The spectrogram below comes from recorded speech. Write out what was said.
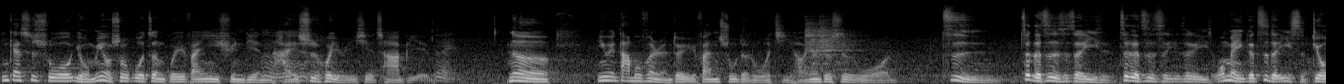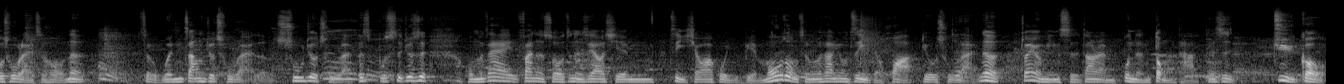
应该是说有没有受过正规翻译训练，还是会有一些差别。对，那因为大部分人对于翻书的逻辑，好像就是我字这个字是这个意思，这个字是这个意思，我每个字的意思丢出来之后，那嗯，这个文章就出来了，书就出来。嗯可是不是，就是我们在翻的时候，真的是要先自己消化过一遍，某种程度上用自己的话丢出来。那专有名词当然不能动它，但是句构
